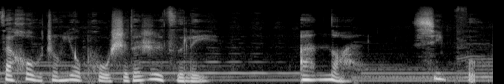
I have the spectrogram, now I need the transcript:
在厚重又朴实的日子里，安暖幸福。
